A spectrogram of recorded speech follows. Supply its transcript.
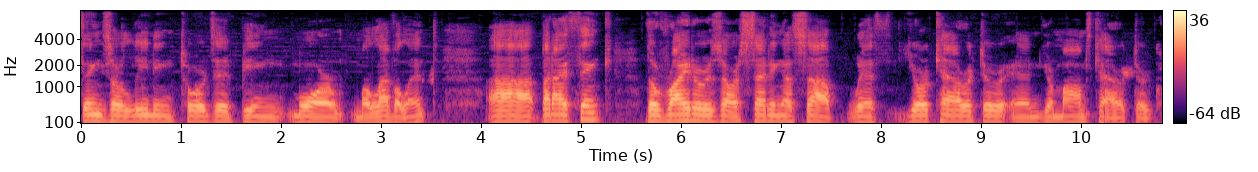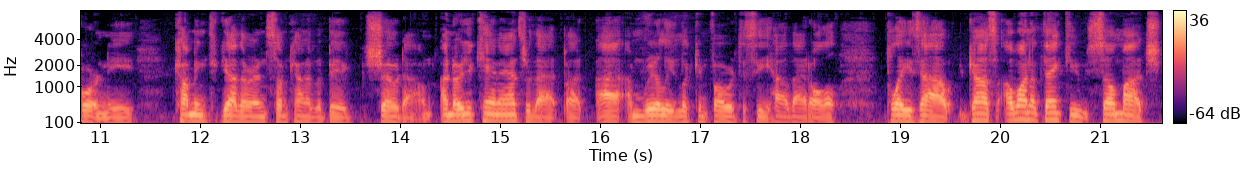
things are leaning towards it being more malevolent uh, but i think the writers are setting us up with your character and your mom's character courteney coming together in some kind of a big showdown. I know you can't answer that, but I, I'm really looking forward to see how that all plays out. Gus, I want to thank you so much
